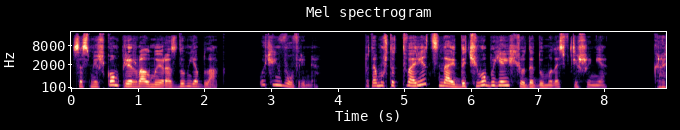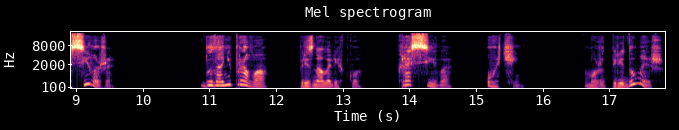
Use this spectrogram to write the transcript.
Со смешком прервал мои раздумья Блак. Очень вовремя. Потому что Творец знает, до чего бы я еще додумалась в тишине. Красиво же. Была не права, признала легко. Красиво. Очень. Может, передумаешь?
